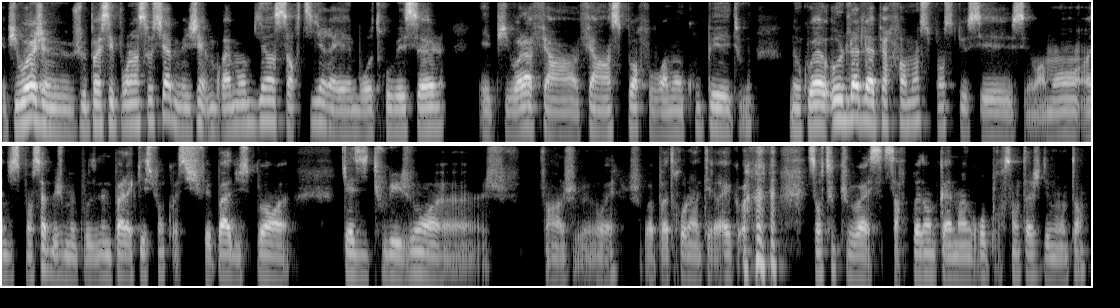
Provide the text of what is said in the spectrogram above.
et puis, ouais, je veux passer pour l'insociable, mais j'aime vraiment bien sortir et me retrouver seul. Et puis, voilà, faire un, faire un sport, pour vraiment couper et tout. Donc, ouais, au-delà de la performance, je pense que c'est vraiment indispensable et je ne me pose même pas la question. Quoi. Si je ne fais pas du sport euh, quasi tous les jours, je Enfin, je ouais, je vois pas trop l'intérêt. Quoi. Surtout que ouais, ça, représente quand même un gros pourcentage de mon temps.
